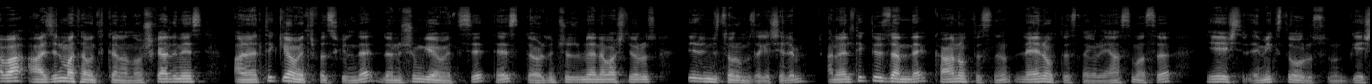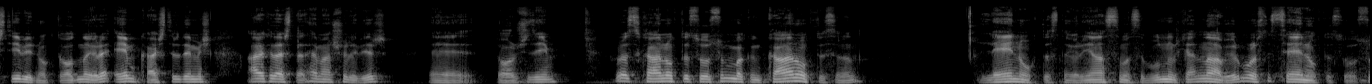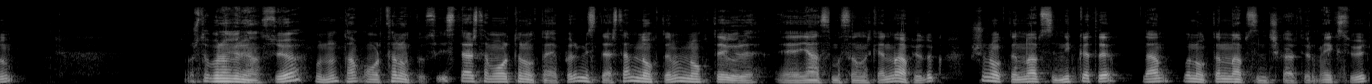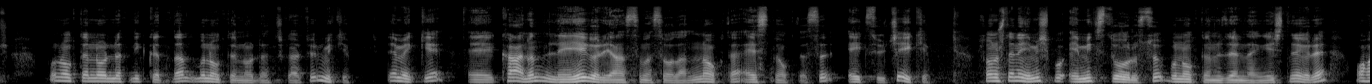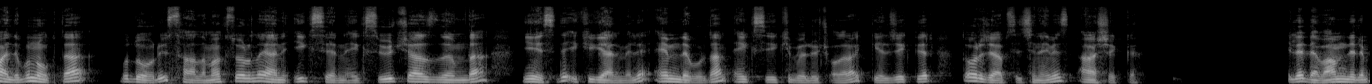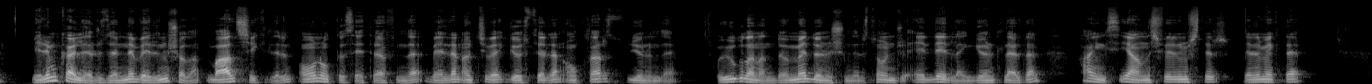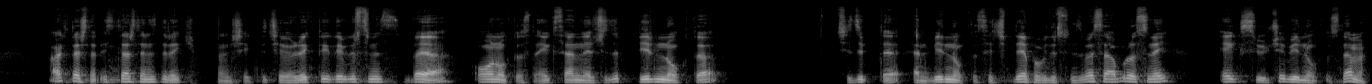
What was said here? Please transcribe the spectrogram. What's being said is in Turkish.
Merhaba, Acil Matematik kanalına hoş geldiniz. Analitik geometri fasikülünde dönüşüm geometrisi test 4'ün çözümlerine başlıyoruz. Birinci sorumuza geçelim. Analitik düzlemde K noktasının L noktasına göre yansıması y eşittir mx doğrusunun geçtiği bir nokta olduğuna göre m kaçtır demiş. Arkadaşlar hemen şöyle bir e, doğru çizeyim. Burası K noktası olsun. Bakın K noktasının L noktasına göre yansıması bulunurken ne yapıyorum? Burası S noktası olsun. Sonuçta buna göre yansıyor. Bunun tam orta noktası. İstersem orta nokta yaparım. istersem noktanın noktaya göre e, yansıması alınırken ne yapıyorduk? Şu noktanın apsinin ilk katıdan bu noktanın apsini çıkartıyorum. Eksi 3. Bu noktanın ordinatının ilk bu noktanın ordinatını çıkartıyorum. 2. Demek ki e, K'nın L'ye göre yansıması olan nokta S noktası eksi 3'e 2. Sonuçta neymiş? Bu mx doğrusu bu noktanın üzerinden geçtiğine göre o halde bu nokta bu doğruyu sağlamak zorunda. Yani x yerine eksi 3 yazdığımda y'si de 2 gelmeli. m de buradan eksi 2 bölü 3 olarak gelecektir. Doğru cevap seçeneğimiz A şıkkı. ile devam edelim. Birim kareler üzerine verilmiş olan bazı şekillerin O noktası etrafında verilen açı ve gösterilen oklar yönünde uygulanan dönme dönüşümleri sonucu elde edilen görüntülerden hangisi yanlış verilmiştir denemekte. Arkadaşlar isterseniz direkt hani şekli çevirerek de gidebilirsiniz veya O noktasına eksenleri çizip bir nokta çizip de yani bir nokta seçip de yapabilirsiniz. Mesela burası ne? Eksi 3'e bir noktası değil mi?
